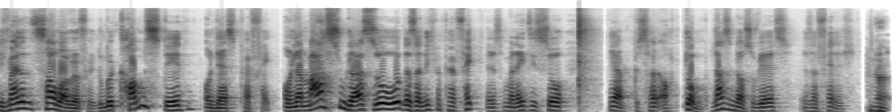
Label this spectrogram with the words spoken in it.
ich meine, ein Zauberwürfel. Du bekommst den und der ist perfekt. Und dann machst du das so, dass er nicht mehr perfekt ist. Und man denkt sich so, ja, bist halt auch dumm. Lass ihn doch so, wie er ist. Ist er fertig. Ja,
